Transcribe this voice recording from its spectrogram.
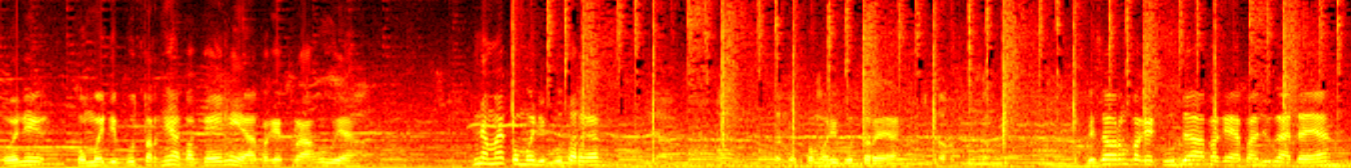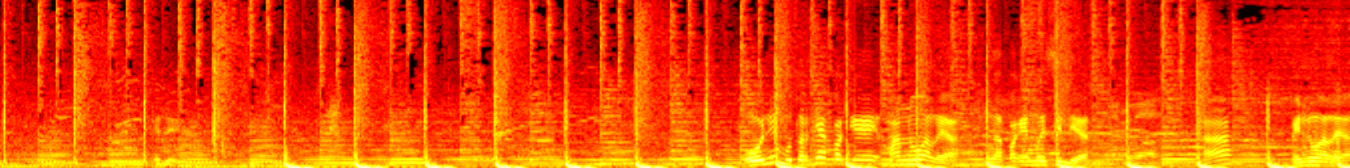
Oh ini komedi putarnya pakai ini ya, pakai perahu ya. Ini namanya komedi putar kan? Komedi putar ya. betul. Biasa orang pakai kuda, pakai apa juga ada ya. Jadi. Oh ini muternya pakai manual ya, nggak pakai mesin ya? Hah? Manual ya?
